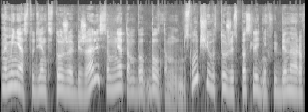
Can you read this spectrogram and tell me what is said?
на меня студенты тоже обижались, у меня там был, был там случай вот тоже из последних вебинаров,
